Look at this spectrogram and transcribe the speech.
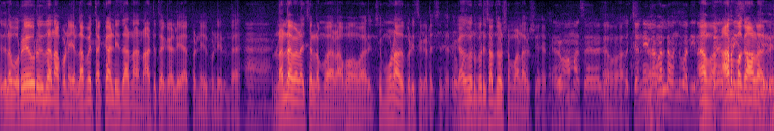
இதில் ஒரே ஒரு இதான் நான் பண்ணேன். எல்லாமே தக்காளி தான் நான் நாட்டு தக்காளியாக பண்ணி இது பண்ணியிருந்தேன் நல்ல விளைச்சல் ரொம்ப அமோகமாக இருந்துச்சு. மூணாவது பரிசு கிடச்சிது எனக்கு. அது ஒரு பெரிய சந்தோஷமான விஷயம். எனக்கு. ஆமா ஆமா. ஆமா, third ஆரம்ப காலம் அது.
